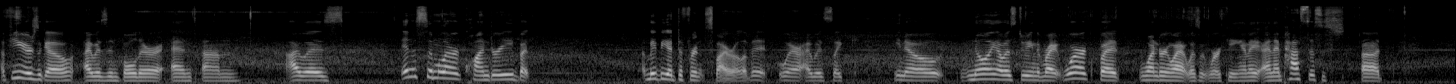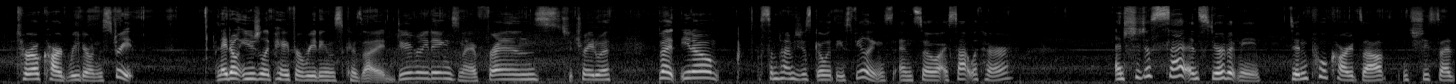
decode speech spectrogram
a few years ago, I was in Boulder, and um, I was in a similar quandary, but maybe a different spiral of it, where I was like you know, knowing I was doing the right work, but wondering why it wasn't working. And I, and I passed this uh, tarot card reader on the street. And I don't usually pay for readings because I do readings and I have friends to trade with. But, you know, sometimes you just go with these feelings. And so I sat with her and she just sat and stared at me, didn't pull cards out. And she said,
